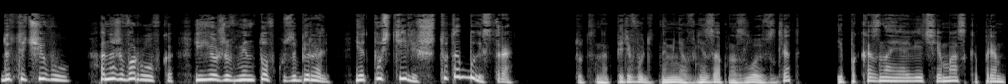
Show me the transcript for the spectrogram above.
да ты чего? Она же воровка, ее же в ментовку забирали и отпустили, что-то быстро!» Тут она переводит на меня внезапно злой взгляд, и показная овечья маска прям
